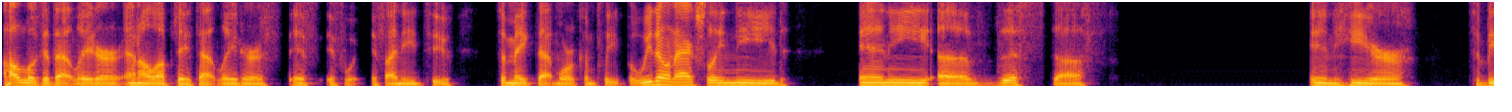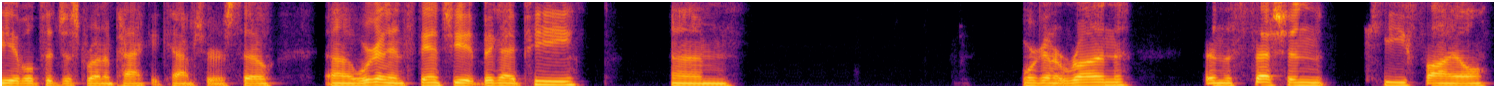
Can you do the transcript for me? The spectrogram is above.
I'll look at that later and I'll update that later if if if if I need to to make that more complete. But we don't actually need any of this stuff in here to be able to just run a packet capture. So uh, we're going to instantiate big IP. Um, we're going to run, then the session key file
